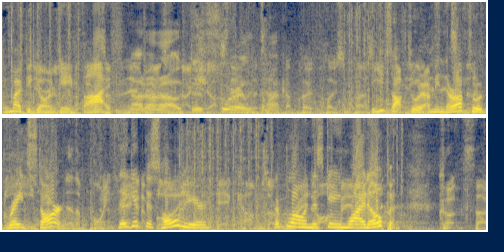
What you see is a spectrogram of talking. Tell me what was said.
We might be going game five. No, no, no, dude, it's too early. Come on. He's off to it. I mean, they're off to a great start. If they get this hold here, they're blowing this game wide open. Cooked though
